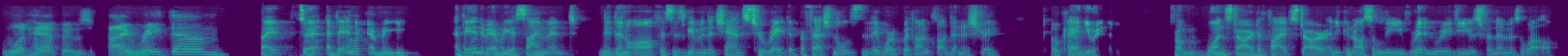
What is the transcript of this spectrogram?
what happens? I rate them. Right. So at the end of every at the end of every assignment, the dental office is given the chance to rate the professionals that they work with on cloud dentistry. Okay, And you rate them from one star to five star, and you can also leave written reviews for them as well.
